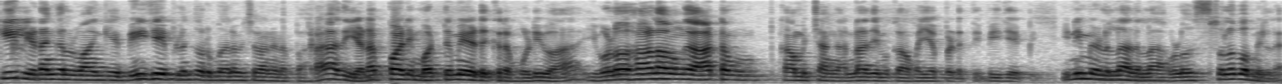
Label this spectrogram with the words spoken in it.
கீழ் இடங்கள் வாங்கிய பிஜேபிலேருந்து ஒரு முதலமைச்சராக நினைப்பாரா? அது எடப்பாடி மட்டுமே எடுக்கிற முடிவா? இவ்வளோ காலம் அவங்க ஆட்டம் காமிச்சாங்க அதிமுக மையப்படுத்தி பிஜேபி. இனிமேலாம் அதெல்லாம் அவ்வளோ சுலபம் இல்லை.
